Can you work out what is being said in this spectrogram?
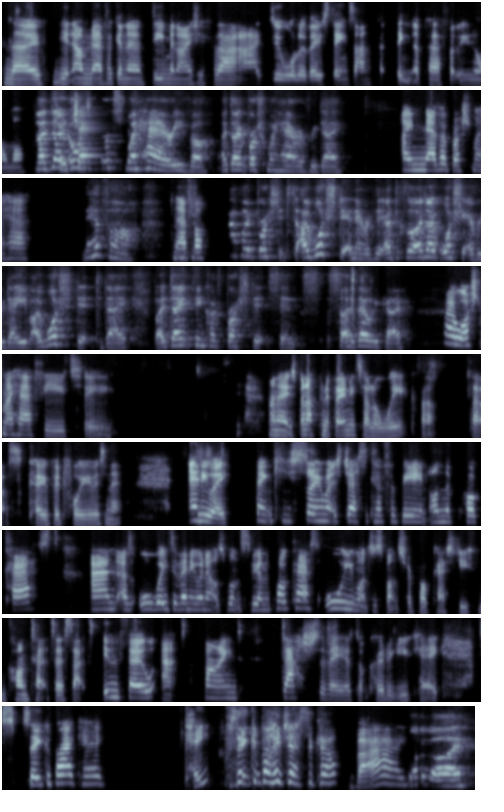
no you know, i'm never going to demonize you for that i do all of those things and think they're perfectly normal i don't so check- brush my hair either i don't brush my hair every day i never brush my hair never never have I brushed it today? I washed it and everything. I, I don't wash it every day either. I washed it today, but I don't think I've brushed it since. So there we go. I washed my hair for you too. I know it's been up in a ponytail all week, but that's COVID for you, isn't it? Anyway, thank you so much, Jessica, for being on the podcast. And as always, if anyone else wants to be on the podcast or you want to sponsor a podcast, you can contact us at info at find surveyors.co.uk. Say goodbye, Kate. Kate, say goodbye, Jessica. Bye. Bye bye.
